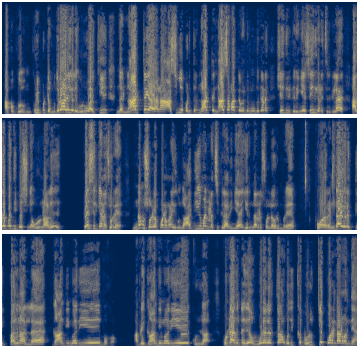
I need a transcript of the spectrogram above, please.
அப்ப கு- குறிப்பிட்ட முதலாளிகளை உருவாக்கி இந்த நாட்டை அசிங்கப்படுத்த நாட்டை நாசமாக்க வேண்டும் என்பதுக்கான செய்திருக்கிறீங்க செய்தி கிடைச்சிருக்கல அதை பத்தி பேசுங்க ஒரு நாள். பேசியிருக்கேன் நான் சொல்றேன். இன்னமும் சொல்ல போனோம்னா இது கொஞ்சம் அதிகமா நினைச்சுக்கிறாதீங்க. இருந்தாலும் நான் சொல்ல விரும்புறேன். போன ரெண்டாயிரத்தி பதினாலுல காந்திமதியே முகம். அப்படியே காந்திமதியே குள்ளா கொண்டாந்துட்டு ஏதோ ஊழலைத்தான் ஒதுக்க ஒழிக்க போறேன்டான்னு வந்தேன்.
